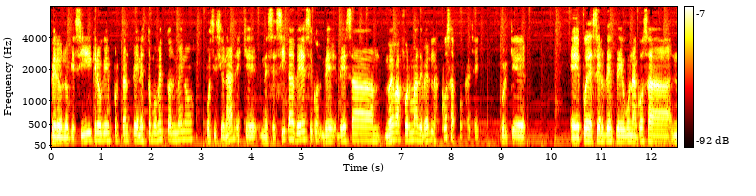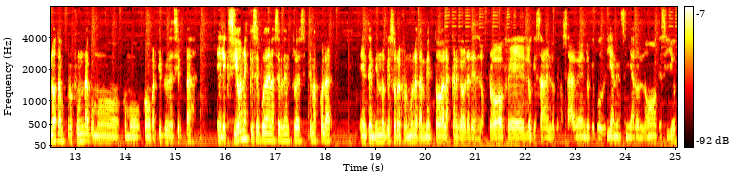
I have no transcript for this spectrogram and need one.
pero lo que sí creo que es importante en estos momentos al menos posicionar es que necesita de, ese, de, de esa nueva forma de ver las cosas, pues, ¿cachai? Porque eh, puede ser desde una cosa no tan profunda como, como, como partir de ciertas elecciones que se puedan hacer dentro del sistema escolar, entendiendo que eso reformula también todas las cargas horarias de los profes, lo que saben, lo que no saben, lo que podrían enseñar o no, qué sé yo.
